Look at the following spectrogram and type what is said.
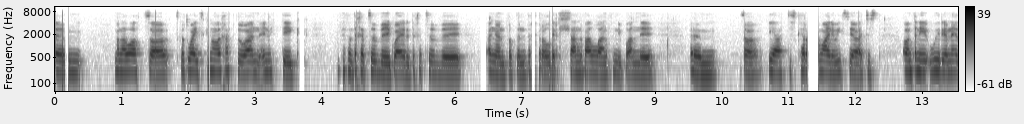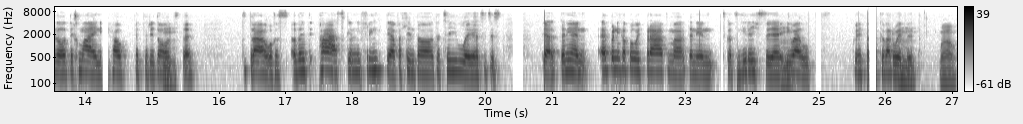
Um, mae yna lot o gwaith cynnal eich adw yn enwedig pethau'n dechrau tyfu, gwair yn dechrau tyfu, angen bod yn edrych ar ôl i'r llanfalan wrth ni blannu. Um, so, ia, yeah, jyst cer ymlaen i weithio. A just, ond da ni wirioneddol edrych ymlaen i pawb beth wedi dod, mm. dy, draw, achos oedd e, pas gen ni ffrindiau falle'n dod y teulu, a ti just, ia, yeah, da ni yn, er bod ni'n cael bywyd braf yma, da ni'n, ti'n gwybod, ti'n hiraethu mm. i hmm. weld gwneud cyfarwydd. Mm. Wow.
